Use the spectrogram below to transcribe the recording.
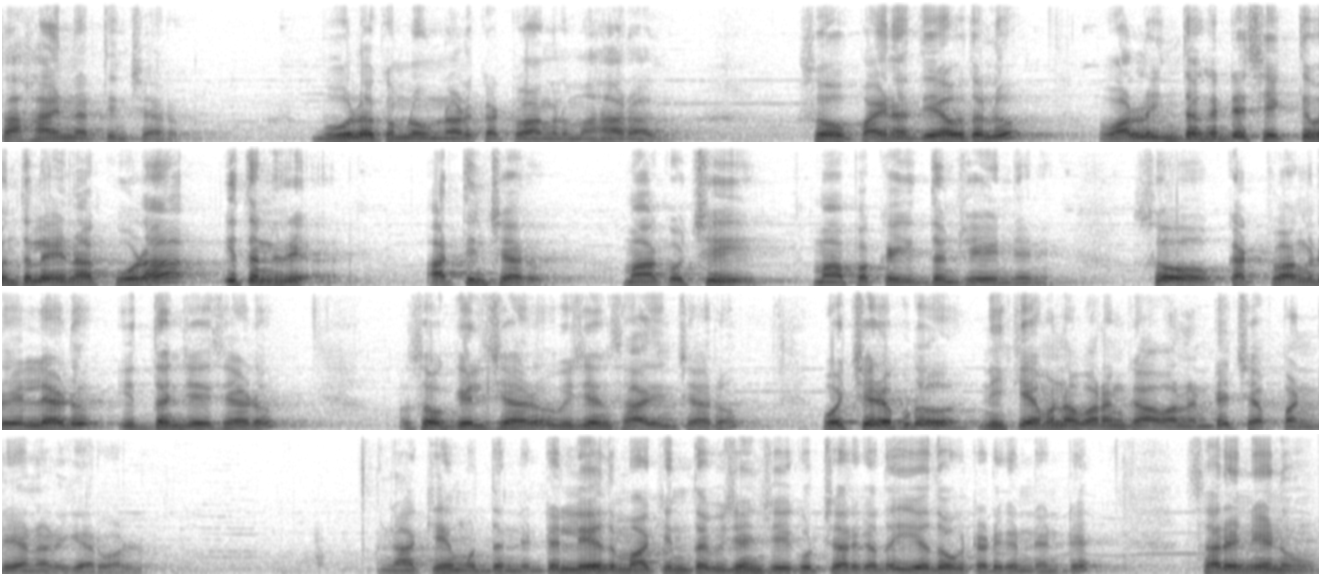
సహాయాన్ని అర్థించారు భూలోకంలో ఉన్నాడు కట్వాంగుడు మహారాజు. సో పైన దేవతలు వాళ్ళు ఇంతకంటే శక్తివంతులైనా కూడా ఇతన్ని అర్థించారు. మాకొచ్చి మా పక్క యుద్ధం చేయండి అని. సో కట్వాంగుడు వెళ్ళాడు యుద్ధం చేశాడు. సో గెలిచారు విజయం సాధించారు. వచ్చేటప్పుడు నీకేమైనా వరం కావాలంటే చెప్పండి అని అడిగారు వాళ్ళు. నాకేం వద్దండి అంటే లేదు మాకు ఇంత విజయం చేకూర్చారు కదా ఏదో ఒకటి అడగండి అంటే సరే నేను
